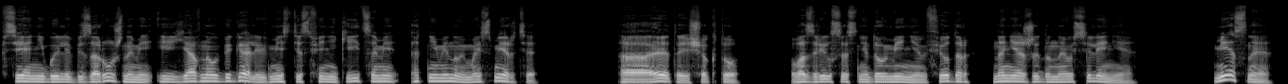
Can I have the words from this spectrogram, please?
Все они были безоружными и явно убегали вместе с финикийцами от неминуемой смерти. «А это еще кто?» — возрился с недоумением Федор на неожиданное усиление. «Местные»,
